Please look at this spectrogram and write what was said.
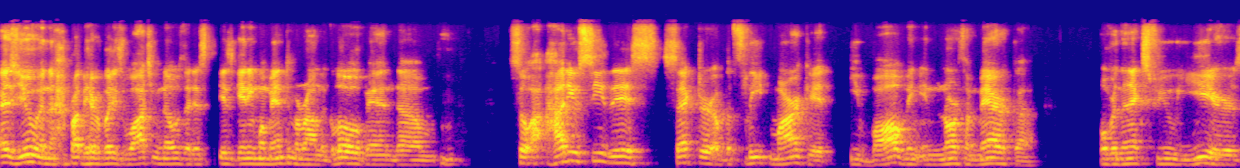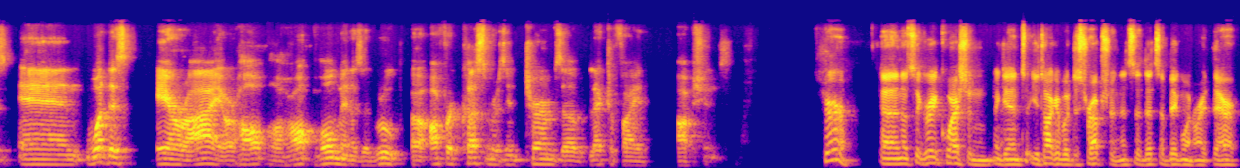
As you and probably everybody's watching knows that it's, it's gaining momentum around the globe, and um, mm-hmm. so how do you see this sector of the fleet market evolving in North America over the next few years? And what does ARI or, Holman as a group uh, offer customers in terms of electrified options? Sure. And that's a great question. Again, you talk about disruption. That's a, that's a big one right there.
